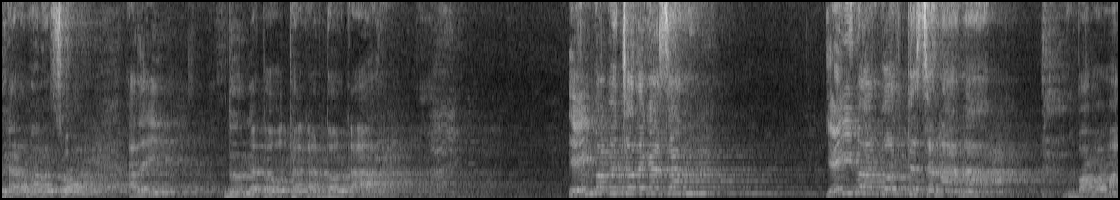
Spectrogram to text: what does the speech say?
ভেড়া মারা চল। আর, এই দুর্গা তো থাকার দরকার। এইভাবে চলে গেছেন? এইবার বলতেছে, না না, বাবা মা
